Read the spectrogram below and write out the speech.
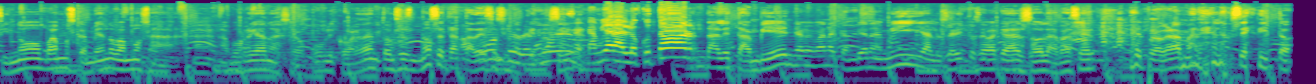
si no vamos cambiando vamos a, a aburrir a nuestro público, ¿verdad? Entonces no se trata de eso, sino que nos sigan. cambiar al locutor. Dale también, ya me van a cambiar a mí y a Lucerito se va a quedar sola, va a ser el programa de Lucerito.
